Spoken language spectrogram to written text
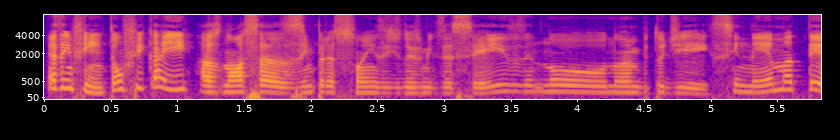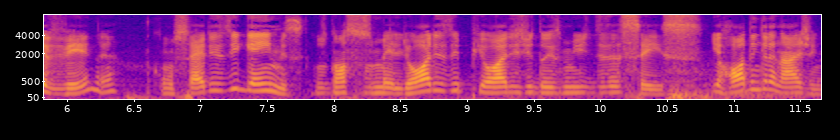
Mas enfim, então fica aí as nossas impressões de 2016 no, no âmbito de cinema, TV, né? Com séries e games, os nossos melhores e piores de 2016. E roda engrenagem.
